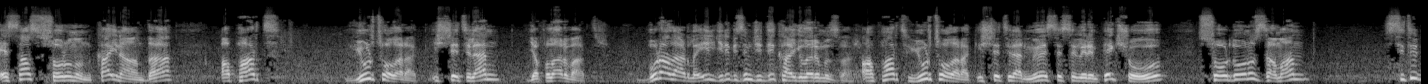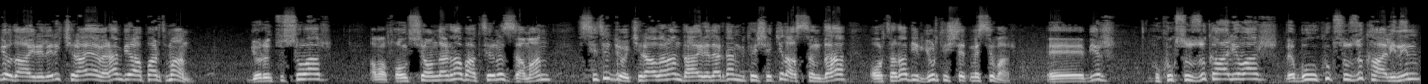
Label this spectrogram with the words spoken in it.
Esas sorunun kaynağında apart yurt olarak işletilen yapılar vardır. Buralarla ilgili bizim ciddi kaygılarımız var. Apart yurt olarak işletilen müesseselerin pek çoğu sorduğunuz zaman stüdyo daireleri kiraya veren bir apartman görüntüsü var. Ama fonksiyonlarına baktığınız zaman stüdyo kiralanan dairelerden müteşekkil aslında ortada bir yurt işletmesi var. Ee, bir hukuksuzluk hali var ve bu hukuksuzluk halinin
